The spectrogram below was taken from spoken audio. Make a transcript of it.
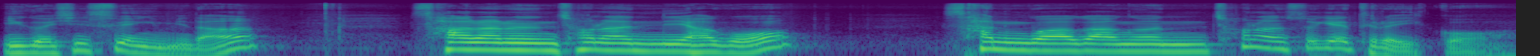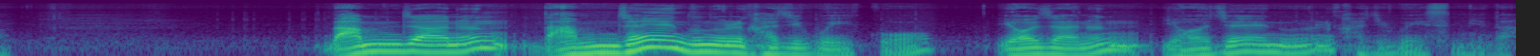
이것이 수행입니다. 산하는 천안리하고 산과 강은 천안 속에 들어있고 남자는 남자의 눈을 가지고 있고 여자는 여자의 눈을 가지고 있습니다.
